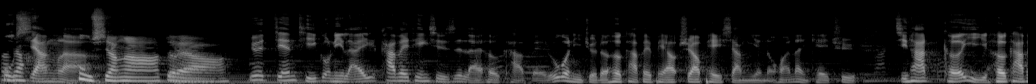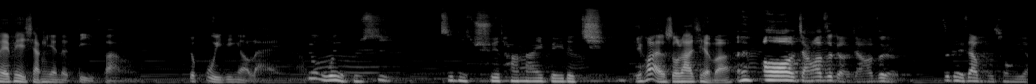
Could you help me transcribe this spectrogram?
互相啦，互相啊，对对啊啊，因为今天提供你来咖啡厅，其实是来喝咖啡。如果你觉得喝咖啡配要需要配香烟的话，那你可以去其他可以喝咖啡配香烟的地方，就不一定要来。因为我也不是真的缺他那一杯的钱。你后来有收他钱吗？哎、哦，讲到这个，讲到这个，这可以再补充一下。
